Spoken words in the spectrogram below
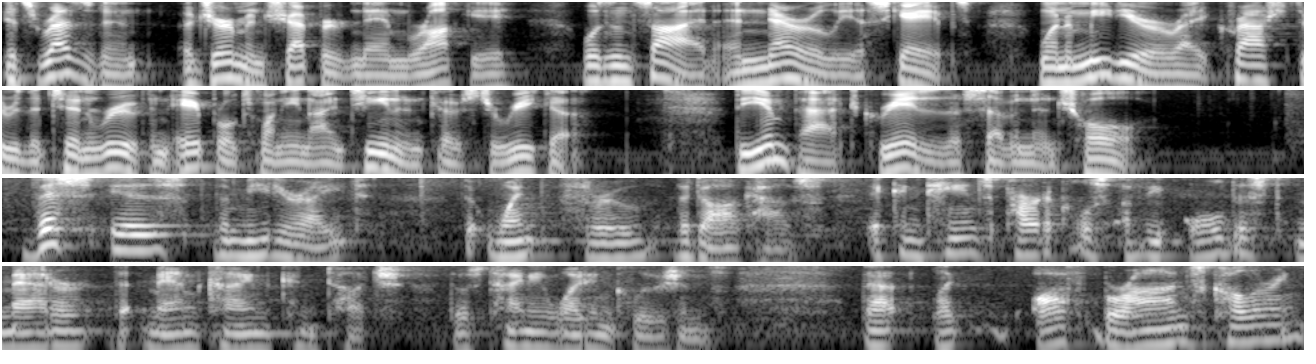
Its resident, a German shepherd named Rocky, was inside and narrowly escaped when a meteorite crashed through the tin roof in April 2019 in Costa Rica. The impact created a 7 inch hole. This is the meteorite that went through the doghouse. It contains particles of the oldest matter that mankind can touch, those tiny white inclusions. That, like off bronze coloring,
